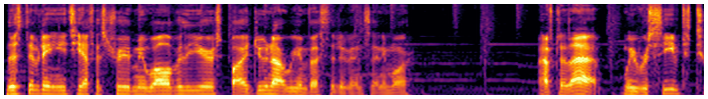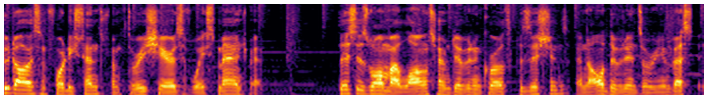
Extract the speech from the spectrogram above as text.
This dividend ETF has treated me well over the years, but I do not reinvest the dividends anymore. After that, we received $2.40 from 3 shares of Waste Management. This is one of my long-term dividend growth positions and all dividends are reinvested.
